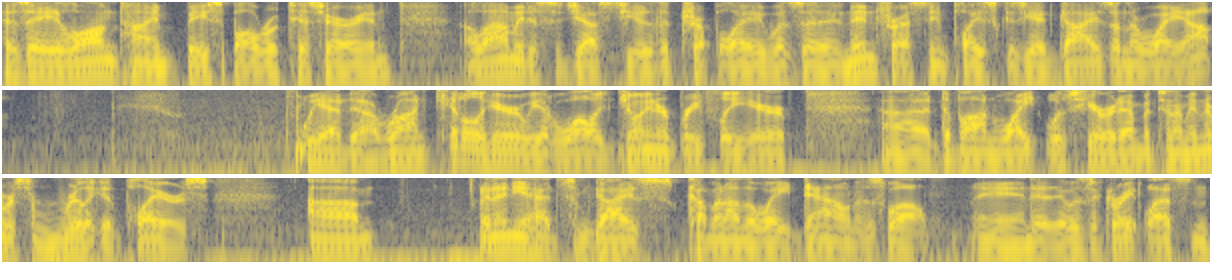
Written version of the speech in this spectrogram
as a longtime baseball rotissarian, allow me to suggest to you that AAA was an interesting place because you had guys on their way up. We had uh, Ron Kittle here. We had Wally Joyner briefly here. Uh, Devon White was here at Edmonton. I mean, there were some really good players. Um, and then you had some guys coming on the way down as well. And it, it was a great lesson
